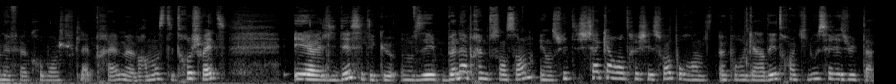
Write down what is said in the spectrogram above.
on a fait acrobranche toute l'après-midi. Vraiment, c'était trop chouette. Et euh, l'idée, c'était qu'on faisait bonne après-midi tous ensemble. Et ensuite, chacun rentrait chez soi pour, euh, pour regarder tranquillou ses résultats.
